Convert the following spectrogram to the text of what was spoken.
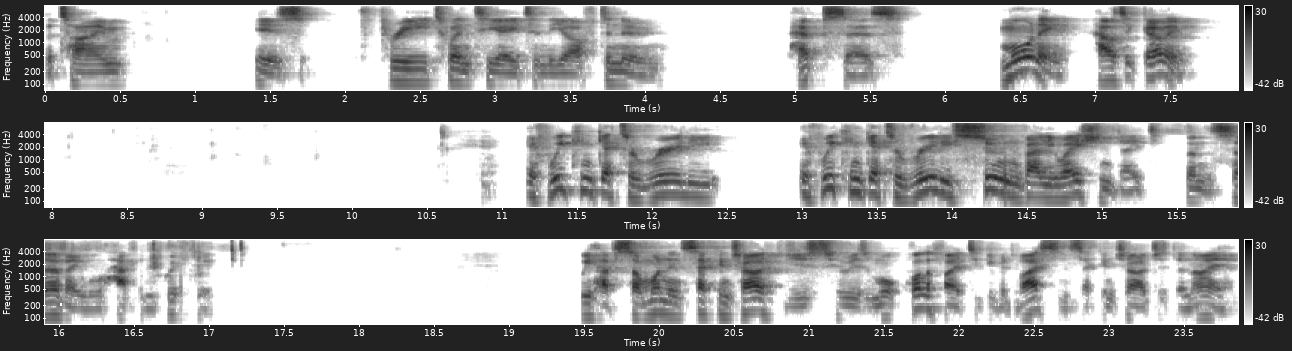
The time is 3.28 in the afternoon. Pep says, Morning, how's it going? If we can get a really if we can get a really soon valuation date, then the survey will happen quickly we have someone in second charges who is more qualified to give advice in second charges than I am,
